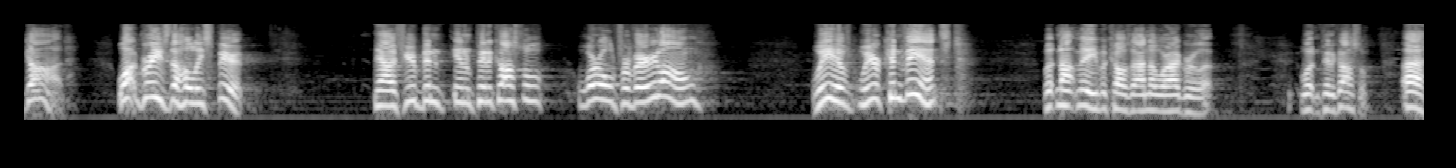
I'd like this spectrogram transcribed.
God? What grieves the Holy Spirit? Now, if you've been in a Pentecostal world for very long, we have, we're convinced, but not me because I know where I grew up. It wasn't Pentecostal. Uh,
